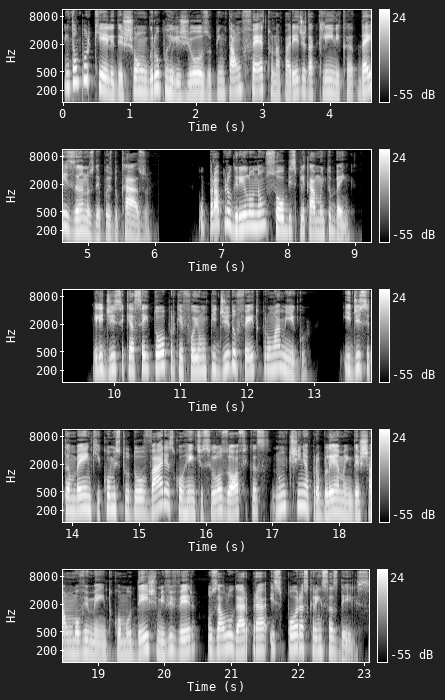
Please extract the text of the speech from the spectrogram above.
Então, por que ele deixou um grupo religioso pintar um feto na parede da clínica 10 anos depois do caso? O próprio Grilo não soube explicar muito bem. Ele disse que aceitou porque foi um pedido feito por um amigo. E disse também que, como estudou várias correntes filosóficas, não tinha problema em deixar um movimento como o Deixe-me Viver usar o lugar para expor as crenças deles.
